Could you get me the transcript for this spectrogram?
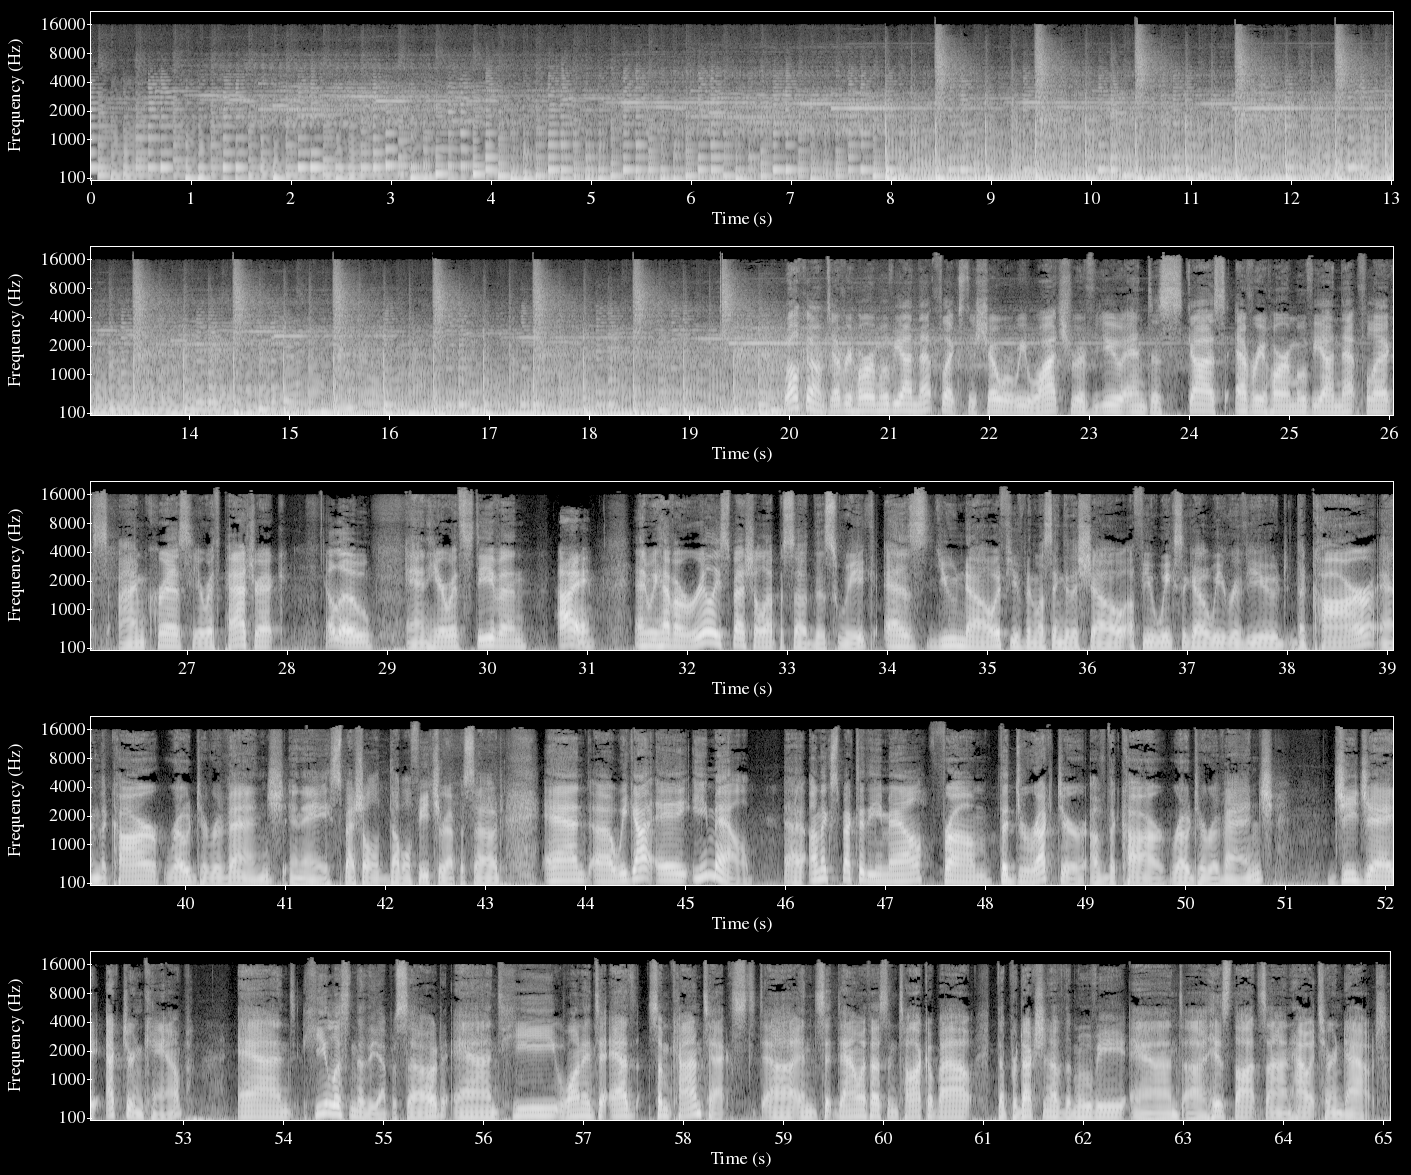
Welcome to Every Horror Movie on Netflix, the show where we watch, review, and discuss every horror movie on Netflix. I'm Chris, here with Patrick. Hello. And here with Steven. Hi. And we have a really special episode this week. As you know, if you've been listening to the show, a few weeks ago we reviewed The Car and The Car Road to Revenge in a special double feature episode. And uh, we got a email uh, unexpected email from the director of the car Road to Revenge, GJ Echternkamp. And he listened to the episode and he wanted to add some context uh, and sit down with us and talk about the production of the movie and uh, his thoughts on how it turned out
